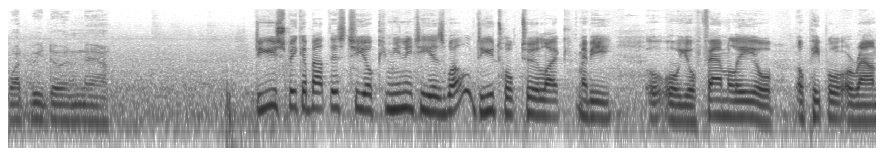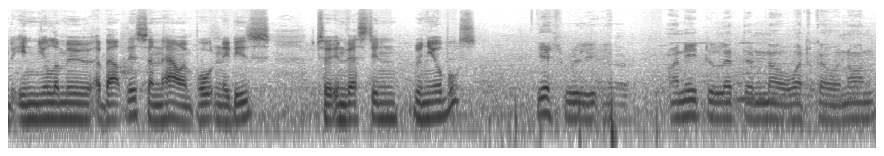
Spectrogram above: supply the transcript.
What we doing now. Do you speak about this to your community as well? Do you talk to like maybe or, or your family or, or people around in Yuelamu about this and how important it is to invest in renewables? Yes, really. Uh, I need to let them know what's going on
